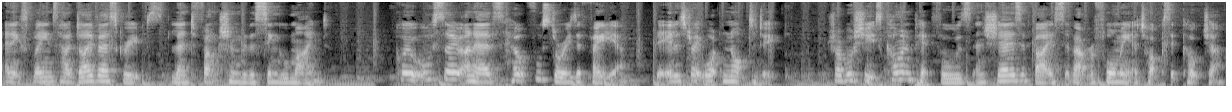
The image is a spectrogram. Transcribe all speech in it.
and explains how diverse groups learn to function with a single mind. Coyle also unearths helpful stories of failure that illustrate what not to do, troubleshoots common pitfalls, and shares advice about reforming a toxic culture.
